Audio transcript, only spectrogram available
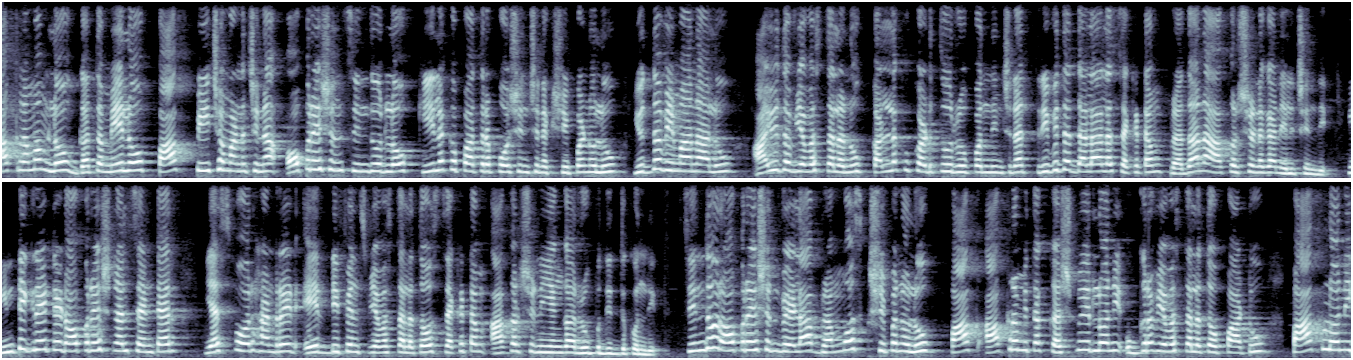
ఆ క్రమంలో గత మేలో పాక్ పీచమణచిన ఆపరేషన్ సింధూర్లో కీలక పాత్ర పోషించిన క్షిపణులు యుద్ధ విమానాలు ఆయుధ వ్యవస్థలను కళ్ళకు కడుతూ రూపొందించిన త్రివిధ దళాల శకటం ప్రధాన ఆకర్షణగా నిలిచింది. Integrated operational centre S four hundred air defence వ్యవస్థలతో శకటం ఆకర్షణీయంగా రూపుదిద్దుకుంది. సింధూర్ ఆపరేషన్ వేళ బ్రహ్మోస్ క్షిపణులు పాక్ ఆక్రమిత కశ్మీర్లోని ఉగ్ర వ్యవస్థలతో పాటు పాక్లోని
